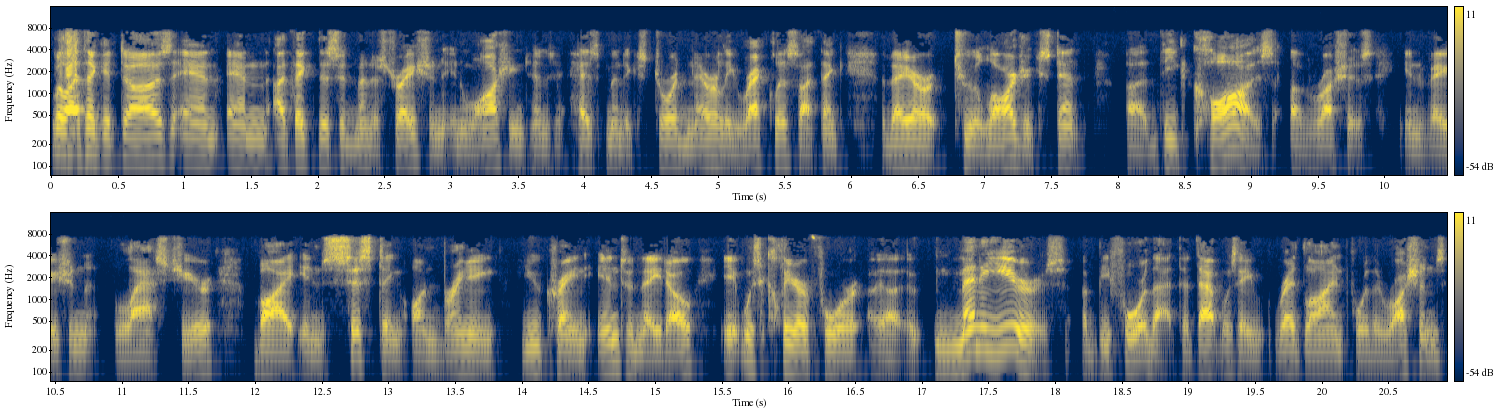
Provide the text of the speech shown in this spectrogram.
Well, I think it does, and and I think this administration in Washington has been extraordinarily reckless. I think they are, to a large extent, uh, the cause of Russia's invasion last year by insisting on bringing Ukraine into NATO. It was clear for uh, many years before that that that was a red line for the Russians.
